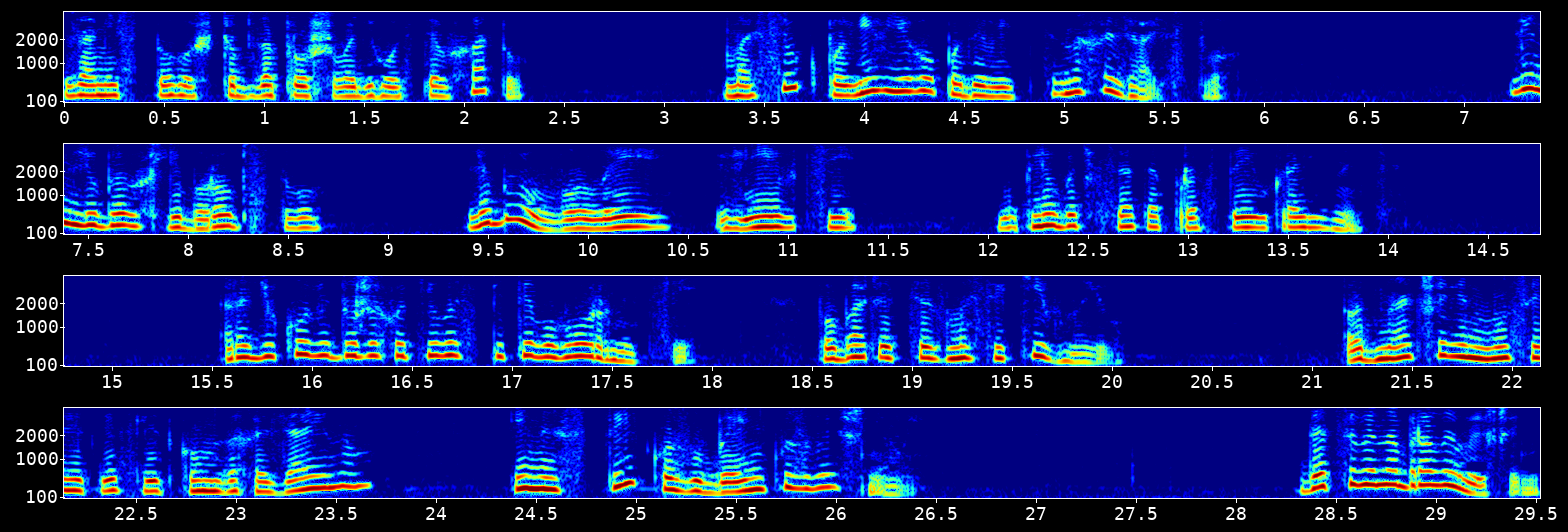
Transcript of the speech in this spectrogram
Замість того, щоб запрошувати гостя в хату, Масюк повів його подивитися на хазяйство. Він любив хліборобство, любив воли, вівці як любить все те простий українець. Радюкові дуже хотілося піти в горниці, побачитися з Масюківною. Одначе він мусив іти слідком за хазяїном і нести козубеньку з вишнями. Де це ви набрали вишень?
